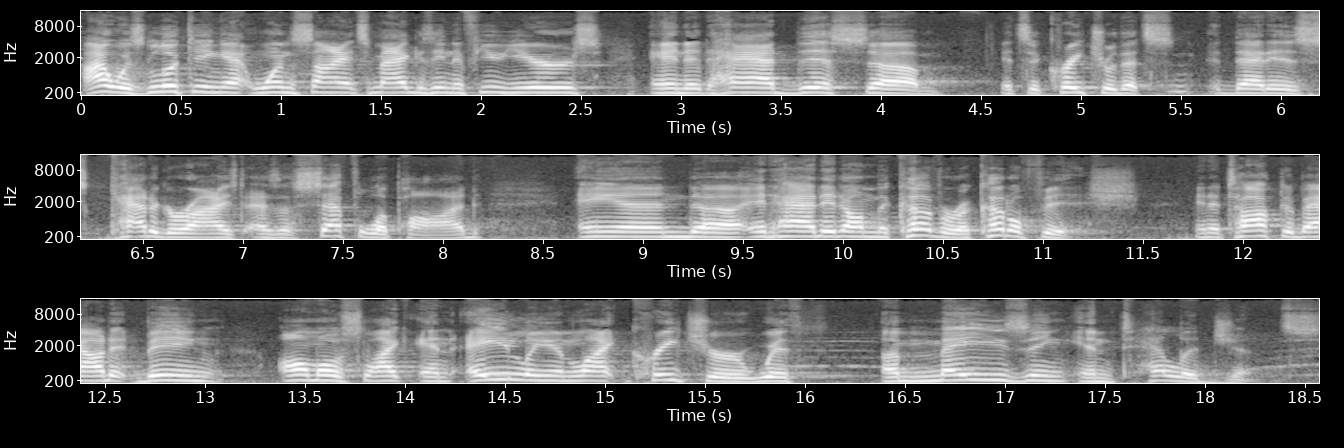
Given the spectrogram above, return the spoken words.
I was looking at one science magazine a few years, and it had this. Um, it's a creature that's that is categorized as a cephalopod, and uh, it had it on the cover, a cuttlefish, and it talked about it being almost like an alien-like creature with amazing intelligence.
